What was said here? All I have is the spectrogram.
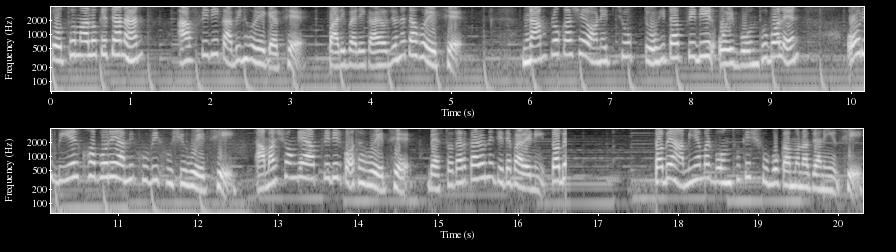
প্রথম আলোকে জানান, আফ্রিদি কাবিন হয়ে গেছে। পারিবারিক আয়োজনে তা হয়েছে। নাম প্রকাশের অনিচ্ছুক তহিদ আফ্রিদির ওই বন্ধু বলেন, ওর বিয়ের খবরে আমি খুবই খুশি হয়েছি। আমার সঙ্গে আফ্রিদির কথা হয়েছে। ব্যস্ততার কারণে যেতে পারেনি। তবে তবে আমি আমার বন্ধুকে শুভকামনা জানিয়েছি।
